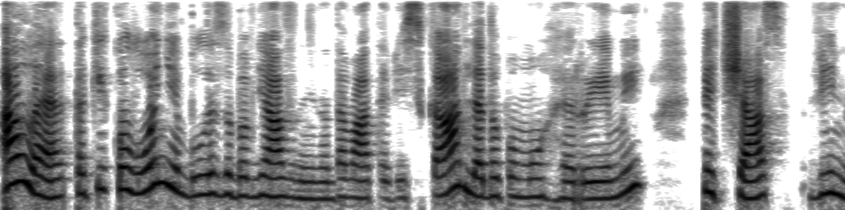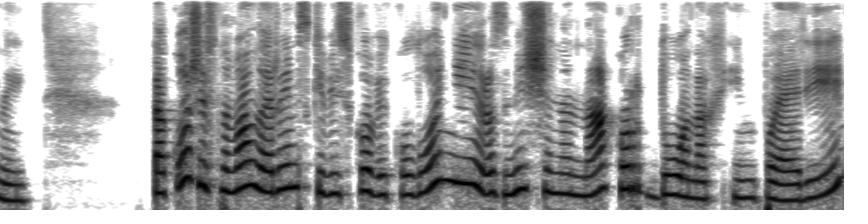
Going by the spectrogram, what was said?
Але такі колонії були зобов'язані надавати війська для допомоги Римі під час війни. Також існували римські військові колонії, розміщені на кордонах імперії,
